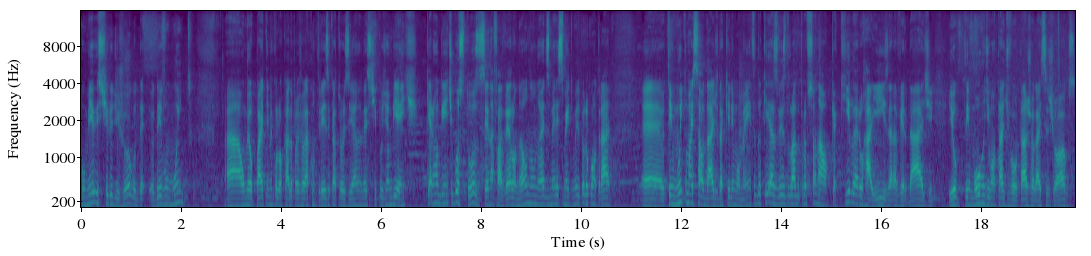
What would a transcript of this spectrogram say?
o meu estilo de jogo eu devo muito ao meu pai ter me colocado para jogar com 13, 14 anos nesse tipo de ambiente, que era um ambiente gostoso, ser na favela ou não, não é desmerecimento, muito pelo contrário. É, eu tenho muito mais saudade daquele momento do que às vezes do lado profissional, que aquilo era o raiz, era a verdade. Eu tenho morro de vontade de voltar a jogar esses jogos.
